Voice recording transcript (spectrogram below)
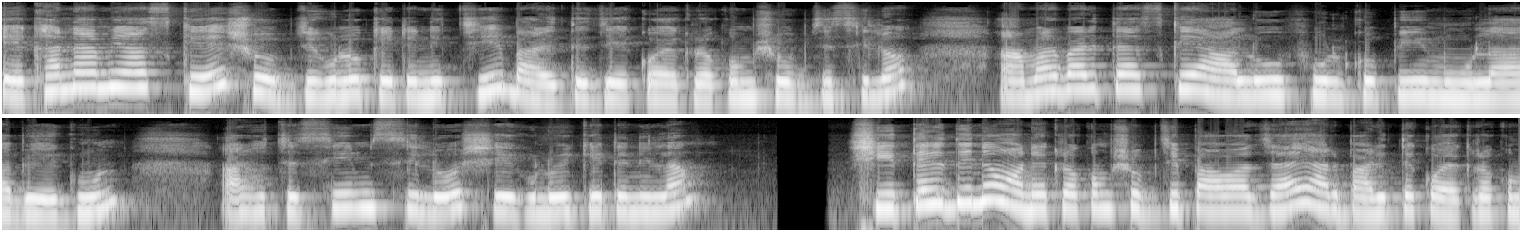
এখানে আমি আজকে সবজিগুলো কেটে নিচ্ছি। বাড়িতে যে কয়েক রকম সবজি ছিল। আমার বাড়িতে আজকে আলু, ফুলকপি, মূলা, বেগুন আর হচ্ছে সিম ছিল, সেগুলোই কেটে নিলাম। শীতের দিনে অনেক রকম সবজি পাওয়া যায় আর বাড়িতে কয়েক রকম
